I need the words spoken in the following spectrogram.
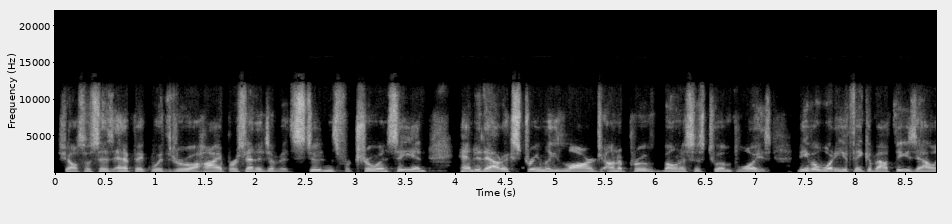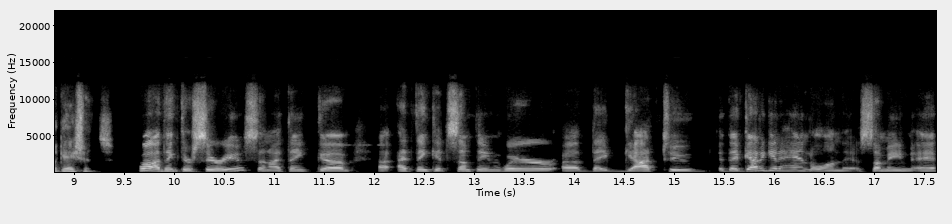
She also says Epic withdrew a high percentage of its students for truancy and handed out extremely large unapproved bonuses to employees. Neva, what do you think about these allegations? Well, I think they're serious, and I think uh, I think it's something where uh, they've got to they've got to get a handle on this. I mean, uh,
